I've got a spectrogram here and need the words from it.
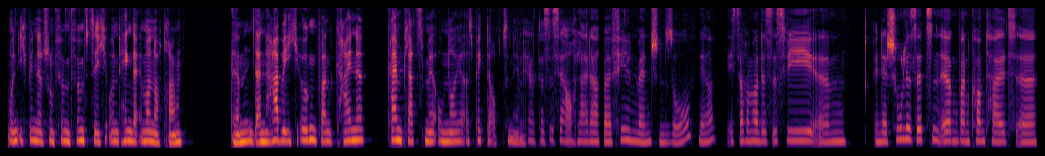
und ich bin dann schon 55 und hänge da immer noch dran, ähm, dann habe ich irgendwann keine keinen Platz mehr, um neue Aspekte aufzunehmen. Ja, das ist ja auch leider bei vielen Menschen so. Ja, ich sage immer, das ist wie ähm, in der Schule sitzen. Irgendwann kommt halt äh,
